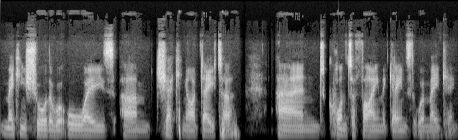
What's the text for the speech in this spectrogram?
making sure that we're always um, checking our data and quantifying the gains that we're making.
